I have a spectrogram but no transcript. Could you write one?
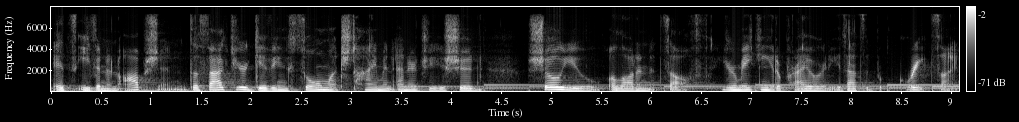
it's even an option. The fact you're giving so much time and energy should show you a lot in itself. You're making it a priority. That's a great sign.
